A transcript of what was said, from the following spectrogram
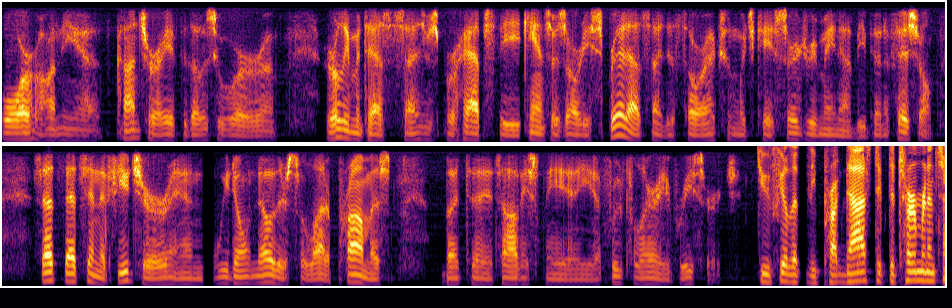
or on the uh, contrary, for those who are uh, early metastasizers, perhaps the cancer is already spread outside the thorax, in which case surgery may not be beneficial. So that's, that's in the future, and we don't know. There's a lot of promise, but uh, it's obviously a, a fruitful area of research. Do you feel that the prognostic determinants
